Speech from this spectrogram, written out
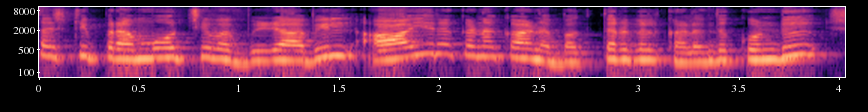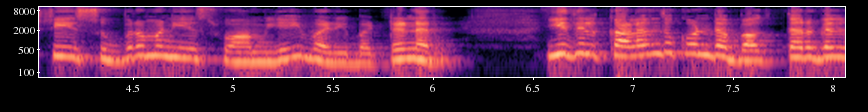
சஷ்டி பிரமோற்சவ விழாவில் ஆயிரக்கணக்கான பக்தர்கள் கலந்து கொண்டு ஸ்ரீ சுப்பிரமணிய சுவாமியை வழிபட்டனர். இதில் கலந்து கொண்ட பக்தர்கள்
